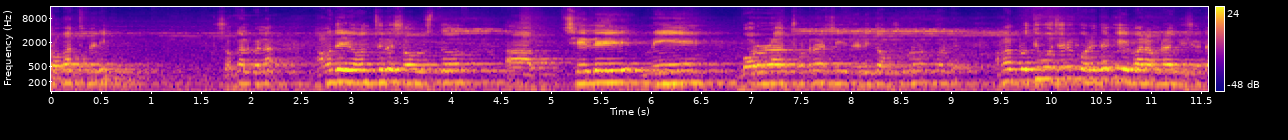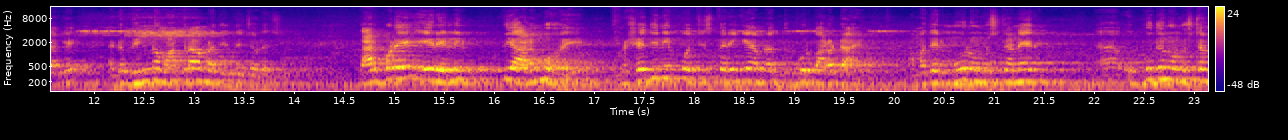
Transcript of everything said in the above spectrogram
প্রভাত ফেরি, সকালবেলা। আমাদের এই অঞ্চলের সমস্ত ছেলে, মেয়ে, বড়রা, ছোটরা সেই র্যালিতে অংশগ্রহণ আমরা প্রতি বছরই করে থাকি, এবার আমরা বিষয়টাকে একটা ভিন্ন মাত্রা আমরা দিতে চলেছি। তারপরে এই র্যালিটি আরম্ভ হয়ে সেদিনই পঁচিশ তারিখে আমরা দুপুর বারোটায় আমাদের মূল অনুষ্ঠানের উদ্বোধন অনুষ্ঠান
